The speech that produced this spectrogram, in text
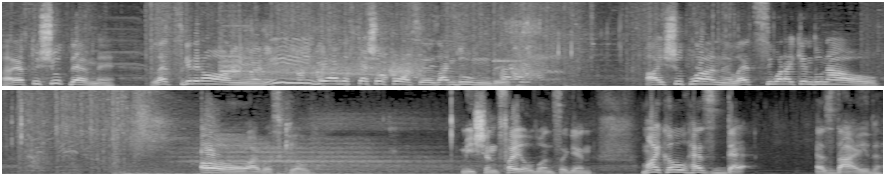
I have to shoot them! Let's get it on! Eee, they are the special forces, I'm doomed! I shoot one, let's see what I can do now! Oh, I was killed. Mission failed once again. Michael has da has died.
